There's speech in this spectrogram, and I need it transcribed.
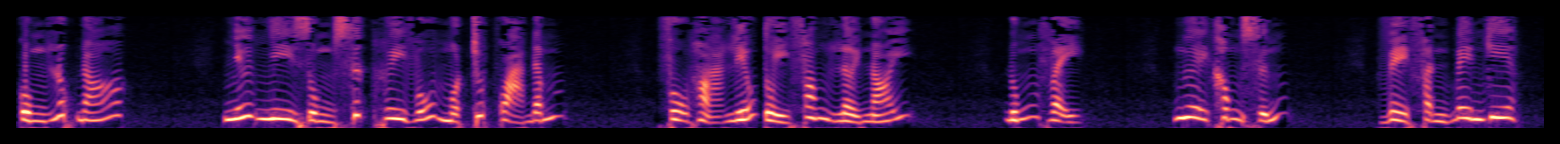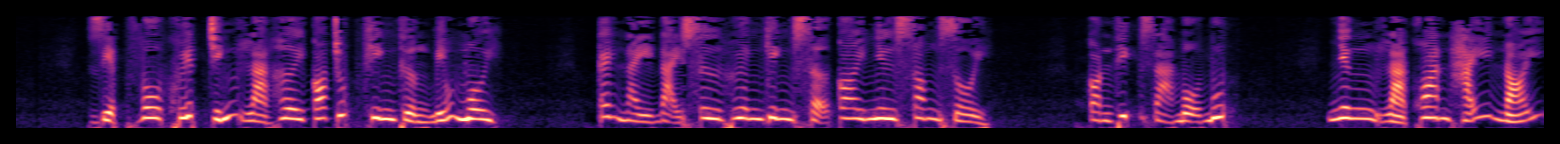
cùng lúc đó, nhứ nhi dùng sức huy vũ một chút quả đấm, phụ họa l i ễ u tùy phong lời nói. đúng vậy, ngươi không xứng. về phần bên kia, diệp vô khuyết chính là hơi có chút khinh thường biếu môi. cái này đại sư huyên kinh sợ coi như xong rồi, còn thích giả bộ bút. nhưng là khoan hãy nói,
